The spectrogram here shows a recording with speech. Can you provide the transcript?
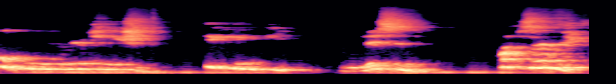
opening your imagination, thinking deep, listening, observing.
